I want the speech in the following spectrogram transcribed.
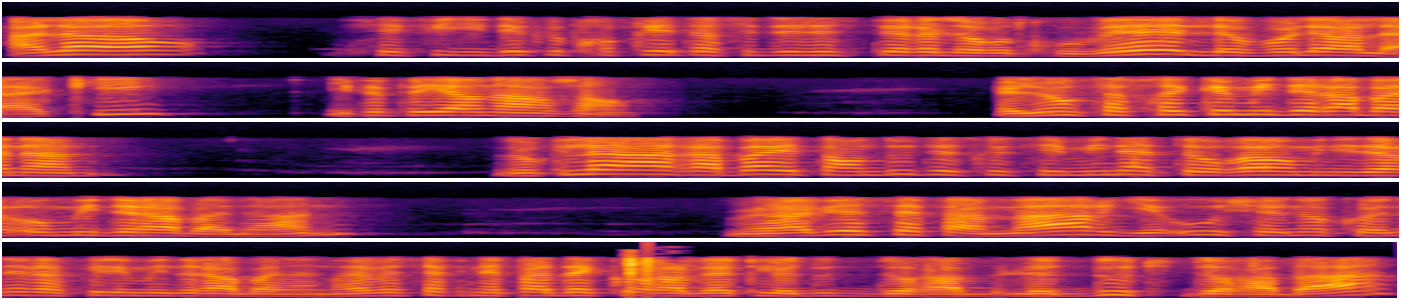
alors c'est fini. Dès que le propriétaire s'est désespéré de le retrouver, le voleur l'a acquis, il peut payer en argent. Et donc, ça serait que Midera Banan. Donc là, Rabat est en doute, est-ce que c'est Minatora ou Midera Banan? Mais Rabbi Yosef Amar, Yehush no connaît va Midera Banan. Rabbi Yosef n'est pas d'accord avec le doute de, Rab, le doute de Rabat.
